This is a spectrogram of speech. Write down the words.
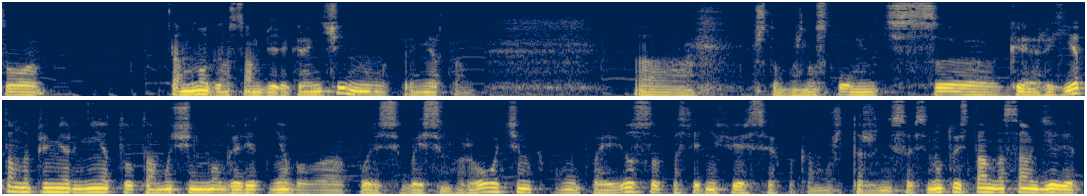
то там много на самом деле ограничений. Ну, например, там а, что можно вспомнить с GRE там, например, нету, там очень много лет не было Policy Basing Routing, по-моему, появился в последних версиях, пока, может, даже не совсем. Ну, то есть там на самом деле,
